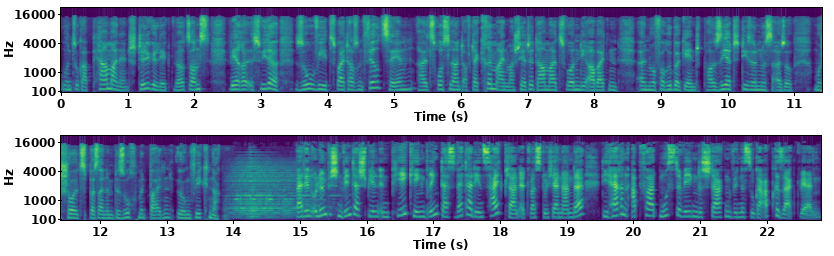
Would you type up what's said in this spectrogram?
und sogar permanent stillgelegt wird. Sonst wäre es wieder so wie 2014, als Russland auf der Krim einmarschierte. Damals wurden die Arbeiten äh, nur vorübergehend pausiert. Diese Nuss also muss Scholz bei seinem Besuch mit beiden irgendwie knacken. Bei den Olympischen Winterspielen in Peking bringt das Wetter den Zeitplan etwas durcheinander. Die Herrenabfahrt musste wegen des starken Windes sogar abgesagt werden.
